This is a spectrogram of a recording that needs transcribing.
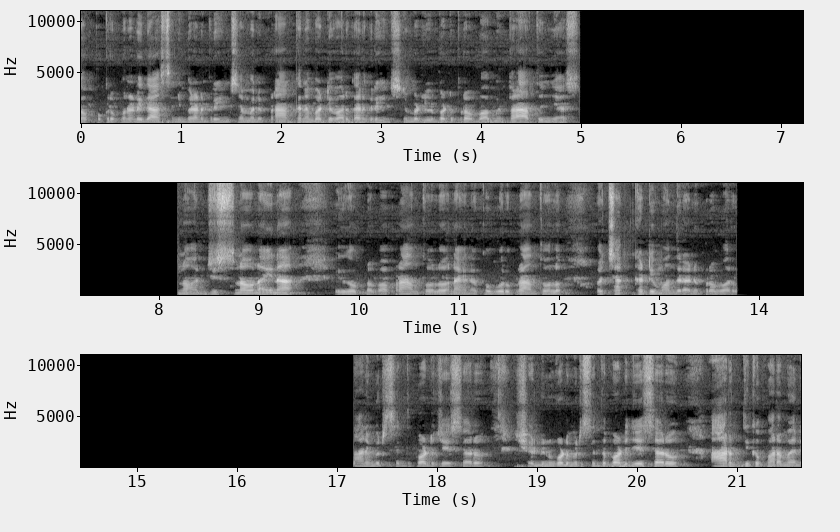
గొప్ప కృపను నీ దాసుని మీరు అనుగ్రహించమని ప్రార్థన బట్టి వారికి అనుగ్రహించిన బిడ్డలు బట్టి ప్రభావం మేము ప్రార్థన చేస్తాం అర్జిస్తున్నావు నాయన. ఇదిగో ప్రభా ప్రాంతంలో నాయన కొబ్బూరు ప్రాంతంలో ఒక చక్కటి మందిరాన్ని ప్రభావం దాన్ని మీరు సిద్ధపాటు చేశారు షెడ్యూని కూడా మీరు సిద్ధపాటు చేశారు. ఆర్థిక పరమైన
